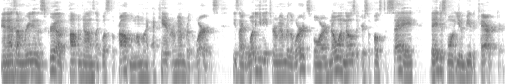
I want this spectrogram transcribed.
And as I'm reading the script, Papajohn's like, What's the problem? I'm like, I can't remember the words. He's like, What do you need to remember the words for? No one knows what you're supposed to say. They just want you to be the character.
